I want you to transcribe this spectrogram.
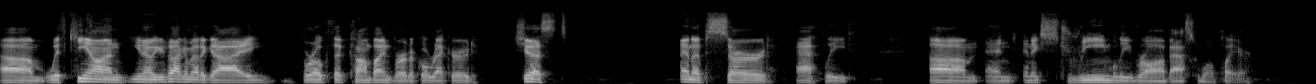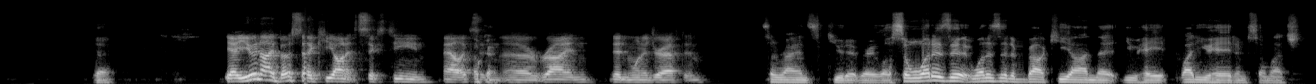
um, with Keon, you know, you're talking about a guy broke the combine vertical record, just an absurd athlete, um, and an extremely raw basketball player. Yeah, Yeah, you and I both said Keon at 16, Alex, Okay. and uh, Ryan didn't want to draft him. so Ryan skewed it very low. So what is it? What is it about Keon that you hate? Why do you hate him so much,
